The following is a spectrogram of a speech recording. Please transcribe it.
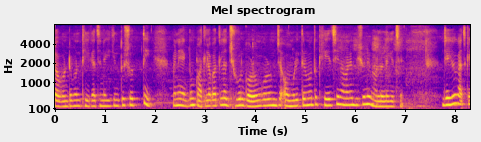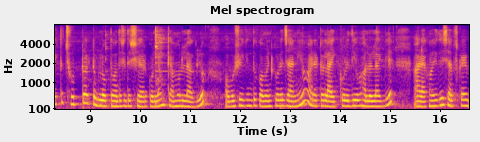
লবণ টবণ ঠিক আছে নাকি? কিন্তু সত্যি মানে একদম পাতলা পাতলা ঝোল, গরম গরম যে অমৃতের মতো খেয়েছি না মানে ভীষণই ভালো লেগেছে। যাই হোক আজকে একটা ছোট্ট একটা ব্লগ তোমাদের সাথে শেয়ার করলাম। কেমন লাগল অবশ্যই কিন্তু কমেন্ট করে জানিও আর একটা লাইক করে দিও ভালো লাগলে। আর এখন যদি সাবস্ক্রাইব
